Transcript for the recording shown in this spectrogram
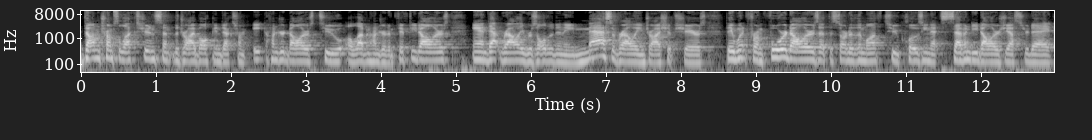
Donald Trump's election sent the dry bulk index from $800 to $1,150, and that rally resulted in a massive rally in dry ship shares. They went from $4 at the start of the month to closing at $70 yesterday.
